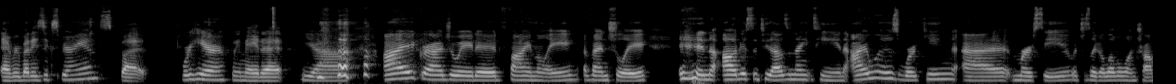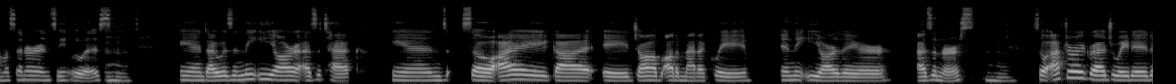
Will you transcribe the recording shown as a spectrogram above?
everybody's experience, but we're here. We made it. Yeah. I graduated finally, eventually, in August of 2019. I was working at Mercy, which is like a level one trauma center in St. Louis. Mm-hmm. And I was in the ER as a tech. And so I got a job automatically in the ER there as a nurse. Mm-hmm. So after I graduated,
